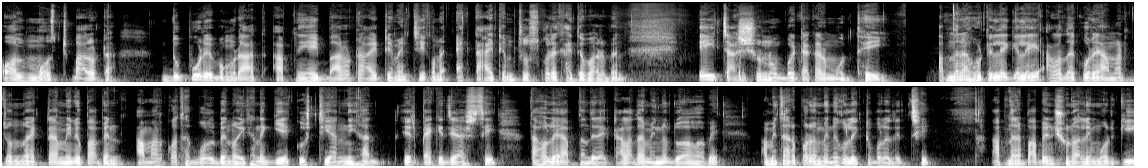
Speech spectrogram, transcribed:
অলমোস্ট বারোটা। দুপুর এবং রাত আপনি এই বারোটা আইটেমের যে কোনো একটা আইটেম চুজ করে খাইতে পারবেন। এই চারশো নব্বই টাকার মধ্যেই আপনারা হোটেলে গেলেই আলাদা করে আমার জন্য একটা মেনু পাবেন। আমার কথা বলবেন, ওইখানে গিয়ে কুষ্টিয়ার নিহাদ এর প্যাকেজে আসছি, তাহলে আপনাদের একটা আলাদা মেনু দেওয়া হবে। আমি তারপরেও মেনুগুলো একটু বলে দিচ্ছি। আপনারা পাবেন সোনালী মুরগি,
